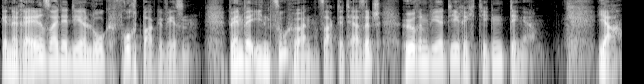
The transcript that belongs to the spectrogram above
Generell sei der Dialog fruchtbar gewesen. Wenn wir ihnen zuhören, sagte Terzic, hören wir die richtigen Dinge. Ja,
